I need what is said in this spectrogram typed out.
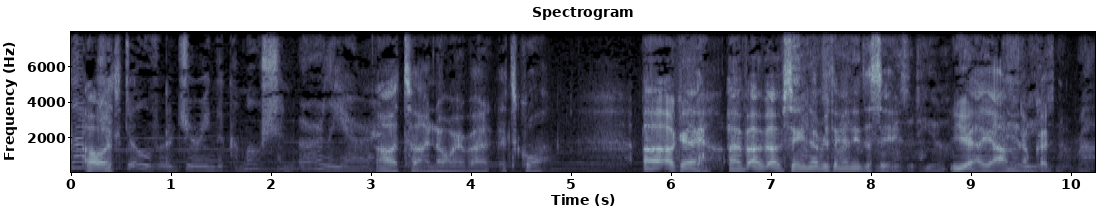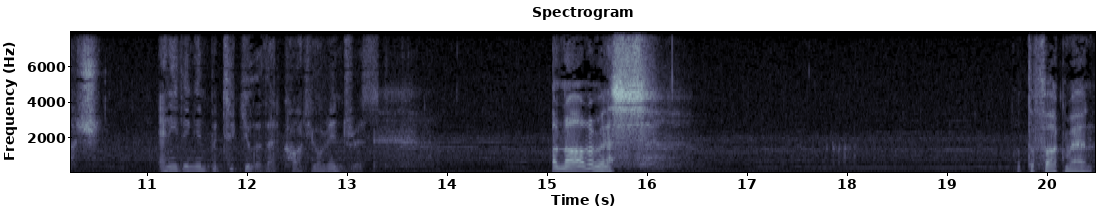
Got Oh, it's- kicked over during the commotion earlier. Oh, it's fine. Don't worry about it. It's cool. Uh, okay, I've, I've I've seen everything I need to see. Is it here? Yeah, yeah, I'm, There I'm good. no rush. Anything in particular that caught your interest? Anonymous. What the fuck, man?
